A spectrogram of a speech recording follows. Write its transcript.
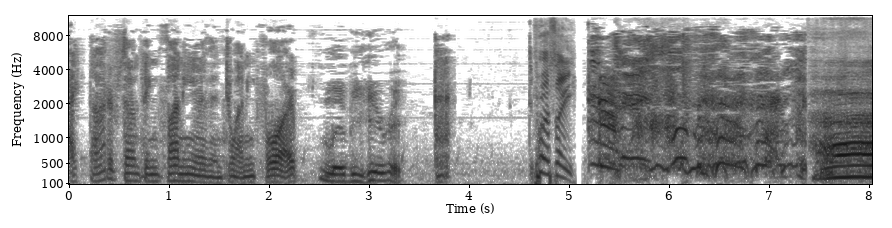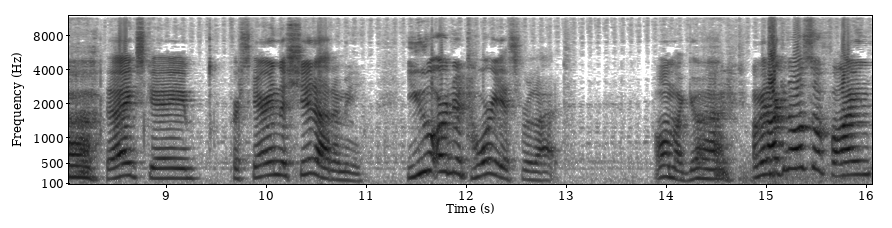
I thought of something funnier than 24. Let me hear it. Pussy! Thanks, game, for scaring the shit out of me. You are notorious for that. Oh my god. I mean, I can also find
